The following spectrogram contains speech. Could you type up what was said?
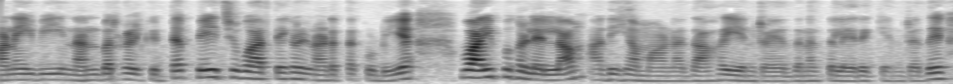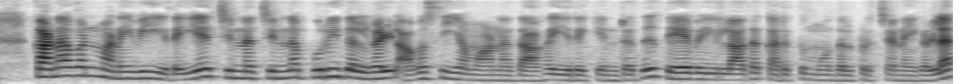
மனைவி நண்பர்கள் கிட்ட பேச்சுவார்த்தைகள் நடத்தக்கூடிய வாய்ப்புகள் எல்லாம் அதிகமானதாக இன்றைய தினத்தில் இருக்கின்றது. கணவன் மனைவி இடையே சின்ன சின்ன புரிதல்கள் அவசியமானதாக இருக்கின்றது. தேவையில்லாத கருத்து மோதல் பிரச்சனைகளை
